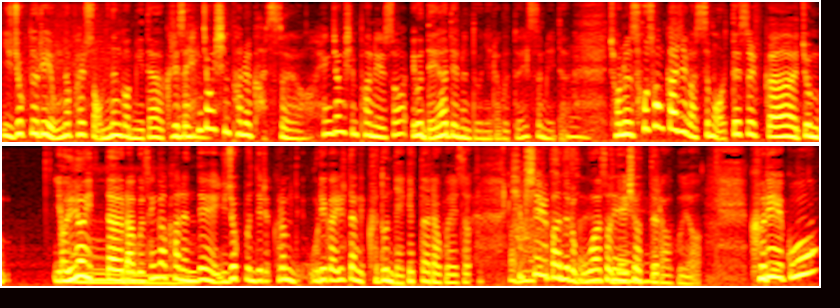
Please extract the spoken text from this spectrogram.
유족들이 용납할 수 없는 겁니다. 그래서 음. 행정심판을 갔어요. 행정심판에서 이거 내야 되는 돈이라고 또 했습니다. 음. 저는 소송까지 갔으면 어땠을까 좀 열려 있다라고 음. 생각하는데 유족분들이 그럼 우리가 일단 그 돈 내겠다라고 해서 십시일반으로 아, 모아서 네. 내셨더라고요. 그리고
